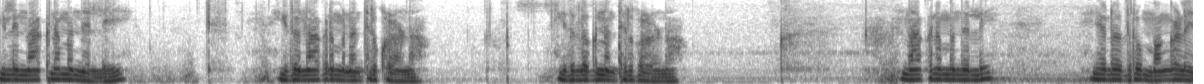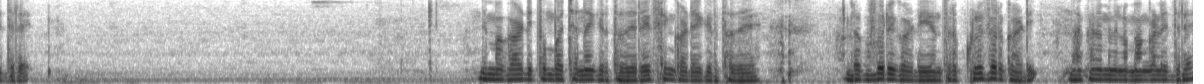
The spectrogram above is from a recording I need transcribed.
ಇಲ್ಲಿ ನಾಲ್ಕನೇ ಮನೆಯಲ್ಲಿ, ಇದು ನಾಲ್ಕನೇ ಮನೆ ಅಂತ ತಿಳ್ಕೊಳ್ಳೋಣ. ಇದು ಲಗ್ನ ಅಂತ ತಿಳ್ಕೊಳ್ಳೋಣ. ನಾಲ್ಕನೇ ಮನೆಯಲ್ಲಿ ಏನಾದರೂ ಮಂಗಳ ಇದ್ದರೆ ನಿಮ್ಮ ಗಾಡಿ ತುಂಬ ಚೆನ್ನಾಗಿರ್ತದೆ ರೇಸಿಂಗ್ ಗಾಡಿ ಆಗಿರ್ತದೆ ಲಕ್ಸುರಿ ಗಾಡಿ ಅಂತ ಕ್ರೂಸರ್ ಗಾಡಿ, ನಾಲ್ಕನೇ ಮನೆಯಲ್ಲಿ ಮಂಗಳ ಇದ್ದರೆ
